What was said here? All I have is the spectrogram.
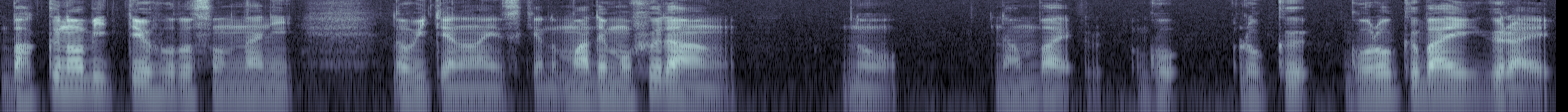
爆伸びっていうほどそんなに伸びてはないですけどまあでも普段の何倍56倍ぐらい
